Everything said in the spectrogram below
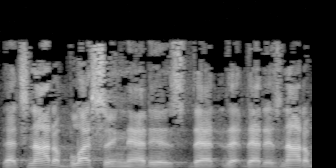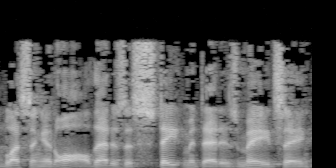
That's not a blessing. That is, that, that, that is not a blessing at all. That is a statement that is made saying,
